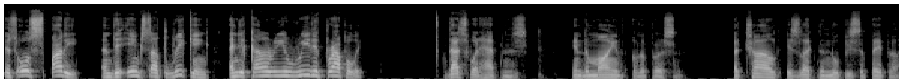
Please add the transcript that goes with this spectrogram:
It's all spotty, and the ink starts leaking, and you can't really read it properly. That's what happens in the mind of the person. A child is like the new piece of paper.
